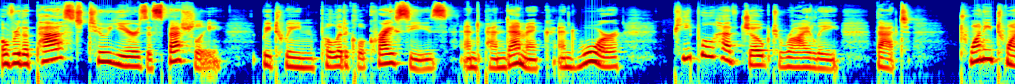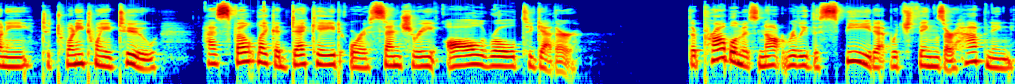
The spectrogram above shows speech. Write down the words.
Over the past two years, especially, between political crises and pandemic and war, people have joked wryly that 2020 to 2022 has felt like a decade or a century all rolled together. The problem is not really the speed at which things are happening,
